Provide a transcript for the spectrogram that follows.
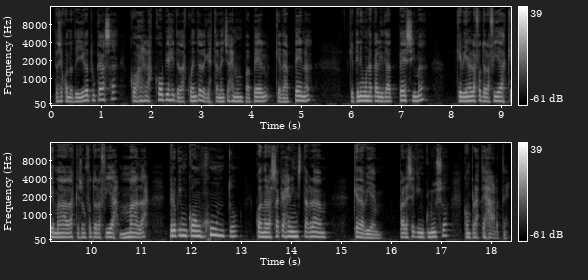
Entonces cuando te llega a tu casa, coges las copias y te das cuenta de que están hechas en un papel que da pena, que tienen una calidad pésima, que vienen las fotografías quemadas, que son fotografías malas, pero que en conjunto, cuando las sacas en Instagram, queda bien. Parece que incluso compraste arte.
